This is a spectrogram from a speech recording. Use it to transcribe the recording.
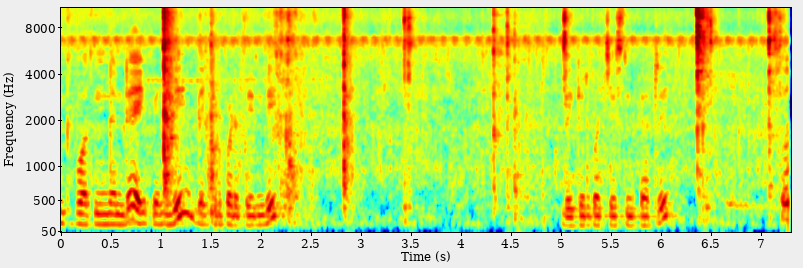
ఇంకిపోతుందండి అయిపోయింది దగ్గర పడిపోయింది. దగ్గరికి వచ్చేసింది కర్రీ. సో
